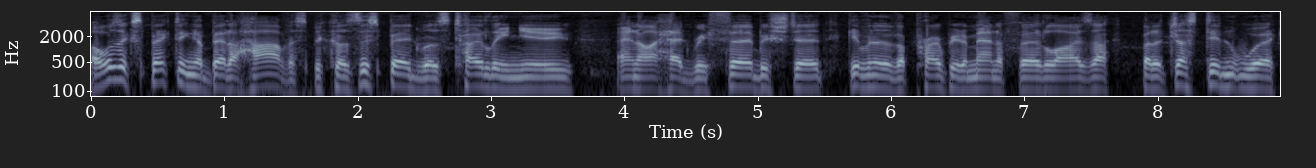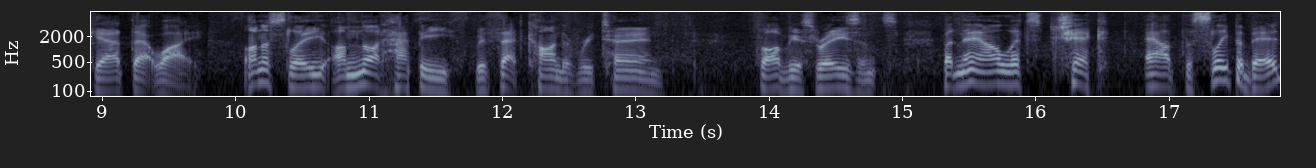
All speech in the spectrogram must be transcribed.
I was expecting a better harvest because this bed was totally new and I had refurbished it, given it an appropriate amount of fertilizer, but it just didn't work out that way. Honestly, I'm not happy with that kind of return for obvious reasons. But now let's check out the sleeper bed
